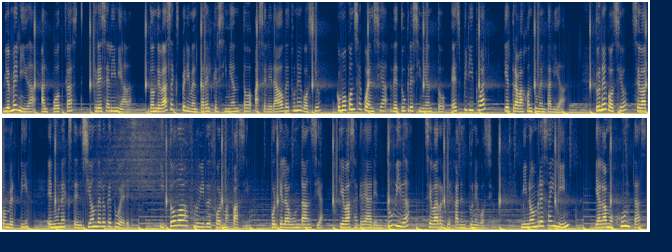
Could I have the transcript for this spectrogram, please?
Bienvenida al podcast Crece Alineada, donde vas a experimentar el crecimiento acelerado de tu negocio como consecuencia de tu crecimiento espiritual y el trabajo en tu mentalidad. Tu negocio se va a convertir en una extensión de lo que tú eres y todo va a fluir de forma fácil, porque la abundancia que vas a crear en tu vida se va a reflejar en tu negocio. Mi nombre es Aileen y hagamos juntas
